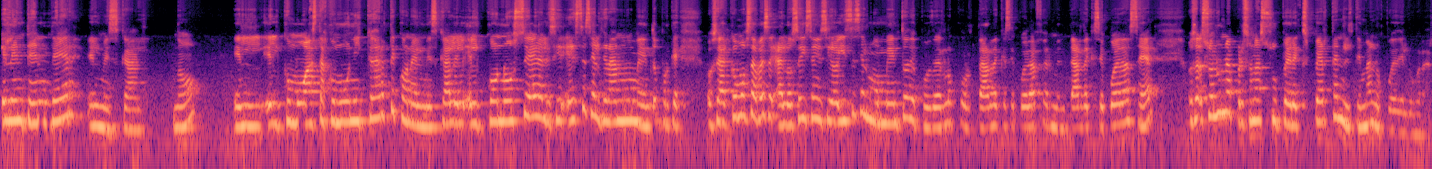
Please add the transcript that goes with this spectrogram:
el entender el mezcal, ¿no? El, como hasta comunicarte con el mezcal, el, conocer, el decir, este es el gran momento, porque, o sea, ¿cómo sabes a los seis años decir, oye, este es el momento de poderlo cortar, de que se pueda fermentar, de que se pueda hacer? O sea, solo una persona súper experta en el tema lo puede lograr.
